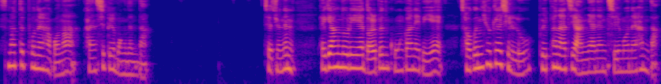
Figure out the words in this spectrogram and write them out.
스마트폰을 하거나 간식을 먹는다. 제주는 백양놀이의 넓은 공간에 비해 적은 휴게실로 불편하지 않냐는 질문을 한다.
